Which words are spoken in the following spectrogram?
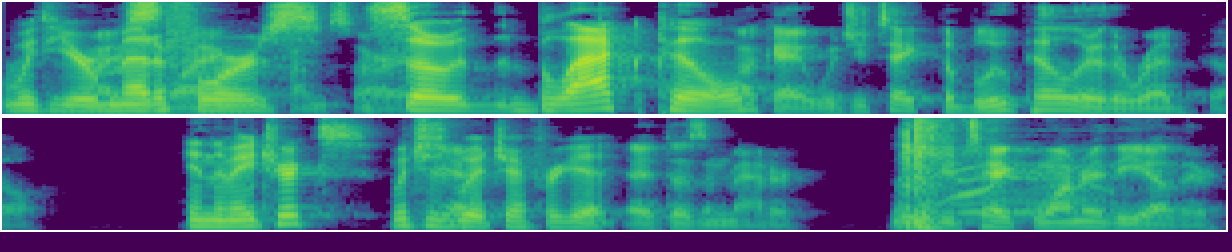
with your metaphors. I'm sorry. So the black pill okay, would you take the blue pill or the red pill? in the Matrix, which is which I forget. It doesn't matter. Would you take one or the other?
